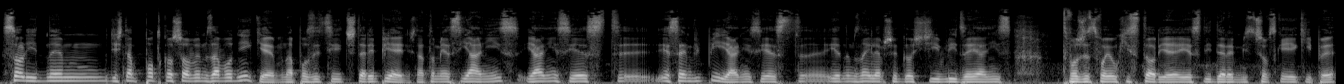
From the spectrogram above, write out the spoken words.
solidnym, gdzieś tam podkoszowym zawodnikiem na pozycji 4-5. Natomiast Janis, Janis jest, jest MVP, Janis jest jednym z najlepszych gości w lidze. Janis tworzy swoją historię, jest liderem mistrzowskiej ekipy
